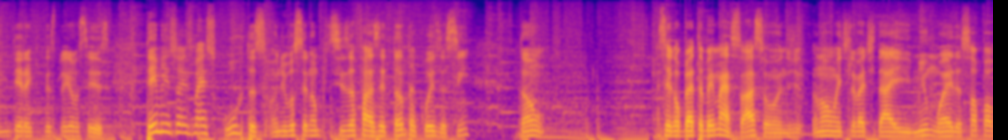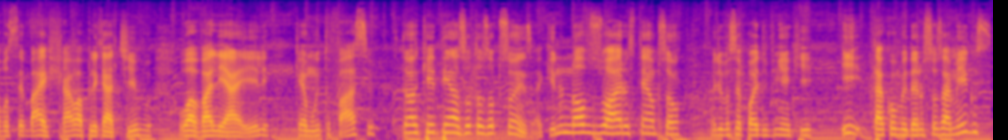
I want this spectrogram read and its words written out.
inteiro aqui que eu expliquei pra vocês, tem missões mais curtas, onde você não precisa fazer tanta coisa assim. Então, você completa bem mais fácil, onde normalmente ele vai te dar aí mil moedas só para você baixar o aplicativo ou avaliar ele, que é muito fácil. Então aqui tem as outras opções. Aqui no Novos Usuários tem a opção onde você pode vir aqui e tá convidando seus amigos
